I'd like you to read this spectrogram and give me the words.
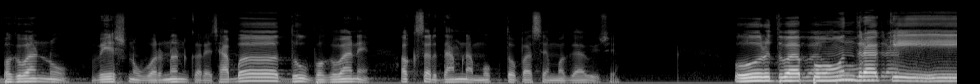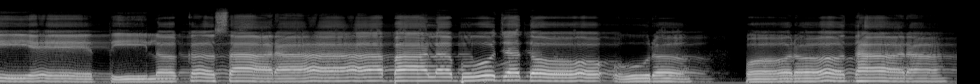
ભગવાનનું, વેશનું વર્ણન કરે છે. આ બધું ભગવાને અક્ષરધામના મુક્તો પાસે મગાવ્યું છે. ઉર્ધ્વ પુંદ્ર કીએ તિલક સારા બાલ ભુજ દો ઉર પરધારા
